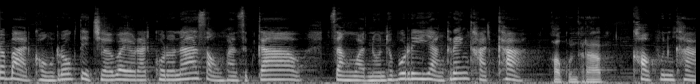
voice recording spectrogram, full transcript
ระบาดของโรคติดเชื้อไวรัสโคโรนา 2019 จังหวัดนนทบุรีอย่างเคร่งครัดค่ะ ขอบคุณครับ ขอบคุณค่ะ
